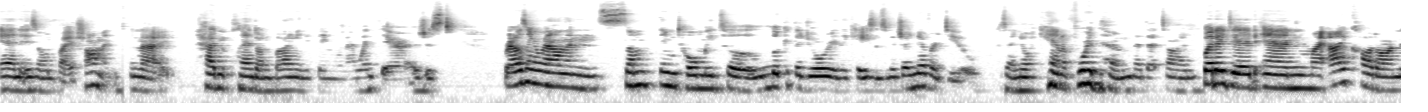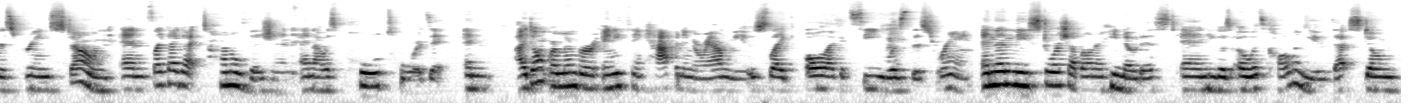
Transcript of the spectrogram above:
and is owned by a shaman. And I hadn't planned on buying anything when I went there. I was just browsing around and something told me to look at the jewelry in the cases, which I never do because I know I can't afford them at that time. But I did, and my eye caught on this green stone, and it's like I got tunnel vision and I was pulled towards it. And I don't remember anything happening around me. It was like all I could see was this ring. And then the store shop owner, he noticed and he goes, Oh, it's calling you. That stone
